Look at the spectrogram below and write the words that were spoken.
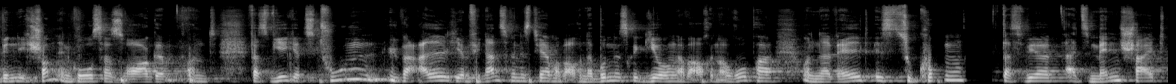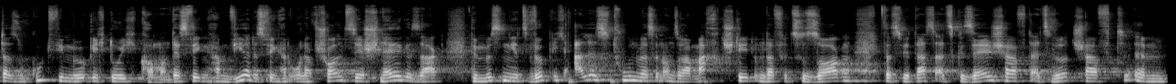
bin ich schon in großer Sorge. Und was wir jetzt tun, überall hier im Finanzministerium, aber auch in der Bundesregierung, aber auch in Europa und in der Welt, ist zu gucken, dass wir als Menschheit da so gut wie möglich durchkommen. Und deswegen haben wir, deswegen hat Olaf Scholz sehr schnell gesagt, wir müssen jetzt wirklich alles tun, was in unserer Macht steht, um dafür zu sorgen, dass wir das als Gesellschaft, als Wirtschaft ähm,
